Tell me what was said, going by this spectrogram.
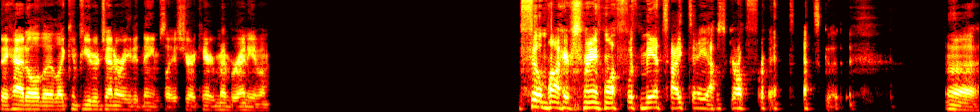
they had all the like computer generated names last year. I can't remember any of them. Phil Myers ran off with Manti Te'o's girlfriend. That's good. Uh,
